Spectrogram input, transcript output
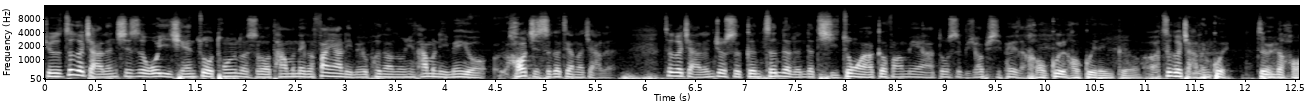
就是这个假人，其实我以前做通用的时候，他们那个泛亚里面有碰撞中心，他们里面有好几十个这样的假人。这个假人就是跟真的人的体重啊、各方面啊都是比较匹配的。好贵好贵的一个，啊，这个假人贵，真的好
